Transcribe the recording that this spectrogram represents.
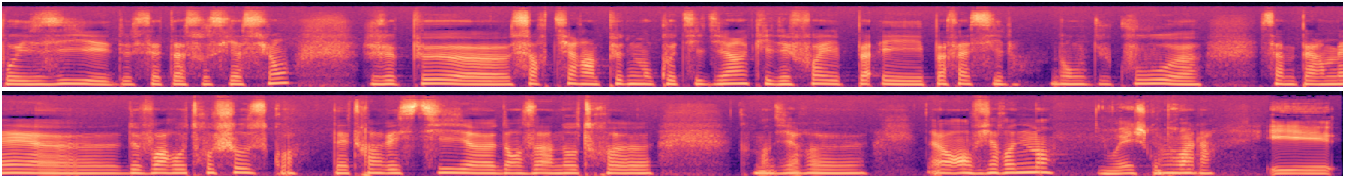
poésie et de cette association, je peux sortir un peu de mon quotidien qui, des fois, est pas, est pas facile. Donc, du coup, ça me permet de voir autre chose, quoi. D'être investi dans un autre, comment dire, environnement. Ouais, je comprends. Voilà. Et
